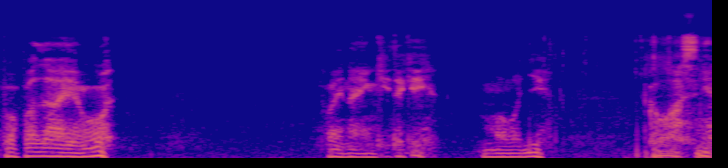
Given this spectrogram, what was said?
Попадає, о. Файненький такий. Молоді. Класні.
